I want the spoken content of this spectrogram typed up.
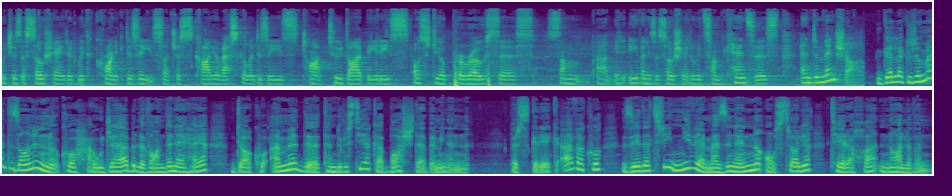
which is associated with chronic disease such as cardiovascular disease, type 2 diabetes, osteoporosis, some um, it even is associated with some cancers and dementia. گلک جمد زانن کو حوجه بلواندن هیا دا کو امد تندرستی که باش ده بمینن. پرسکریک اوه کو زیدتری نیو مزنن استرالیا تیرخوا نالون.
